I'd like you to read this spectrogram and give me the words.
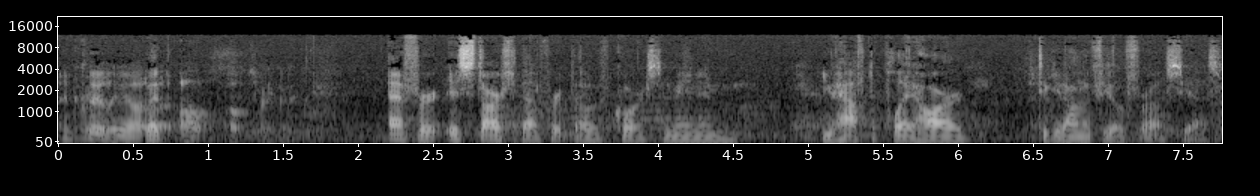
And clearly, uh, But- oh, oh, sorry. Effort. It starts with effort, though. Of course, I mean, and you have to play hard to get on the field for us. Yes.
